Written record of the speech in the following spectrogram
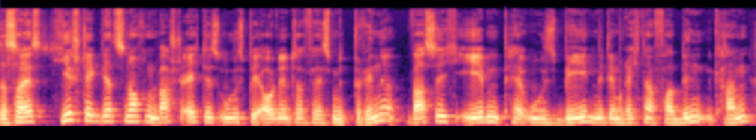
Das heißt, hier steckt jetzt noch ein waschechtes USB-Audio-Interface mit drin, was ich eben per USB mit dem Rechner verbinden kann.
